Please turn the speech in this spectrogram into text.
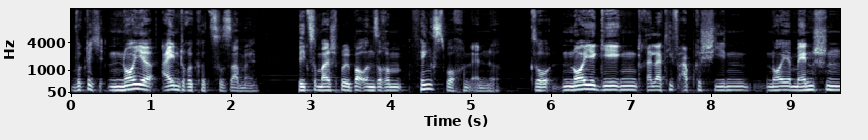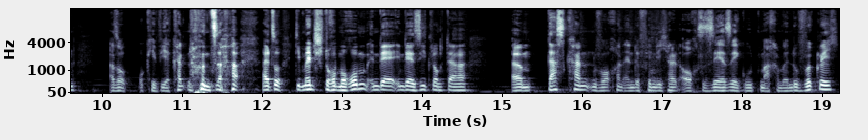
wirklich neue Eindrücke zu sammeln. Wie zum Beispiel bei unserem Pfingstwochenende. So neue Gegend, relativ abgeschieden, neue Menschen. Also, okay, wir kannten uns, aber also die Menschen drumherum in der, in der Siedlung da, ähm, das kann ein Wochenende, finde ich, halt auch sehr, sehr gut machen. Wenn du wirklich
